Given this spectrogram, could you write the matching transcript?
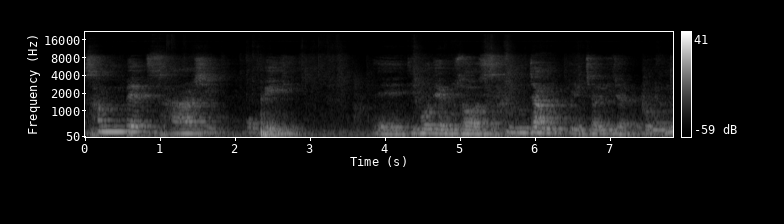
345페이지 예, 디모데 후서 3장 1절 2절 보면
